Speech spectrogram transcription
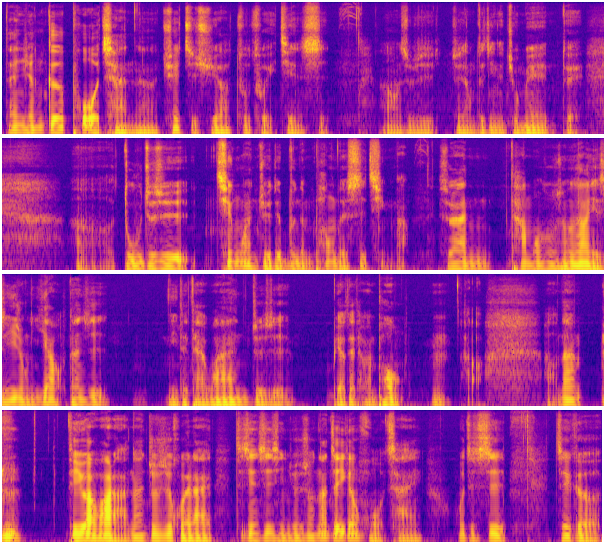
但人格破产呢，却只需要做错一件事啊，是不是？就像最近的九妹对，呃，毒就是千万绝对不能碰的事情嘛。虽然它某种程度上也是一种药，但是。你在台湾就是不要在台湾碰，嗯，好，好，那 题外话啦，那就是回来这件事情，就是说，那这一根火柴，或者是这个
